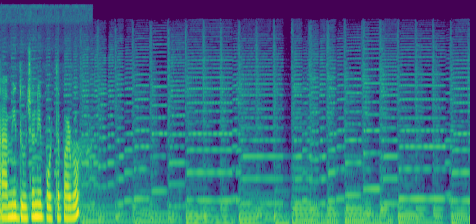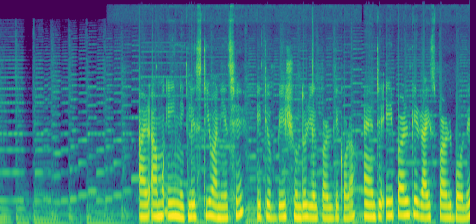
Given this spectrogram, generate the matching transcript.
আমি দুজনেই পরতে পারব। আর আমু এই নেকলেসটিও আনিয়েছে। এটিও বেশ সুন্দর রিয়েল পার্ল দিয়ে করা। অ্যান্ড এই পার্লকে রাইস পার্ল বলে।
